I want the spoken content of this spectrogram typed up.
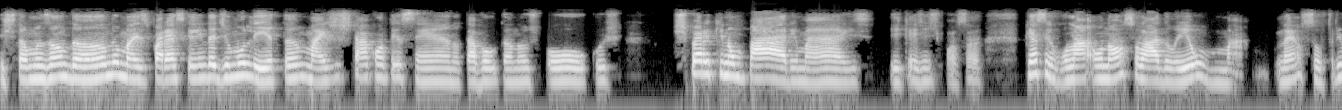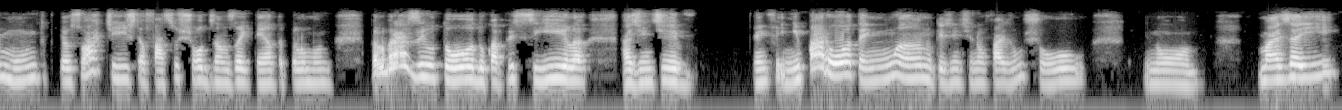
Estamos andando, mas parece que ainda é de muleta, mas está acontecendo, está voltando aos poucos. Espero que não pare mais e que a gente possa. Porque, assim, o, o nosso lado, eu, né, sofri muito, porque eu sou artista, eu faço show dos anos 80 pelo mundo, pelo Brasil todo, com a Priscila. A gente, enfim, e parou, tem um ano que a gente não faz um show. No... Mas aí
